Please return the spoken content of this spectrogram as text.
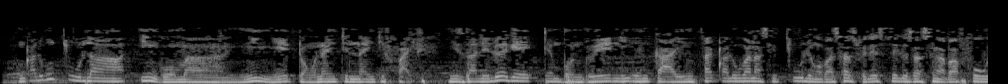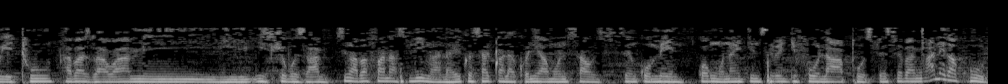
ngiqala ukucula ingoma ngingedwa ngo-1995 ngizalelwe-ke embondweni enkayi saqala ukubana sicule ngoba sasivele siselo sasingabafowethu abazawami izihlobo zami singabafana silingana yikho saqala khona i-amon sounds senkomeni kwakungu-1974 lapho sesebancane kakhulu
